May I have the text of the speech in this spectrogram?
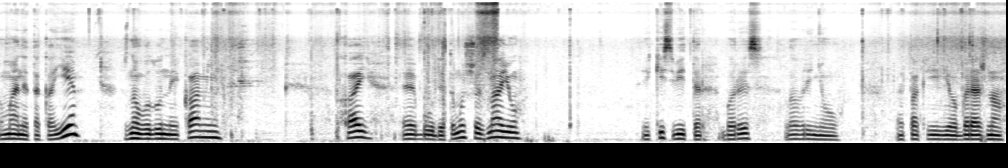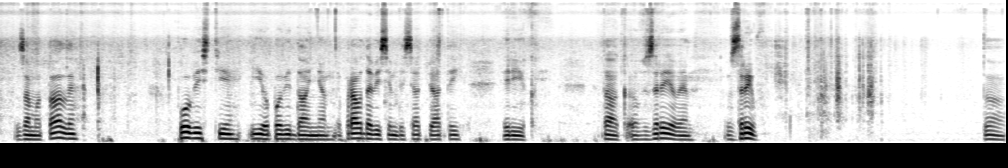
У мене така є. Знову лунний камінь. Хай е, буде, тому що знаю якийсь вітер Борис Лавріньов. Е, Так її обережно замотали. Повісті і оповідання. Правда, 85-й рік. Так, взриви. Взрив. Так.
